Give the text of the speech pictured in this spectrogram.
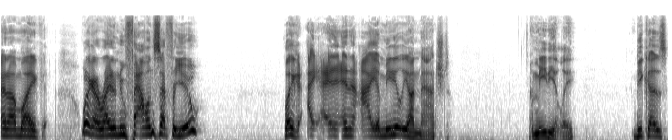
And I'm like, what, I got to write a new Fallon set for you? Like, I, and I immediately unmatched. Immediately. Because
